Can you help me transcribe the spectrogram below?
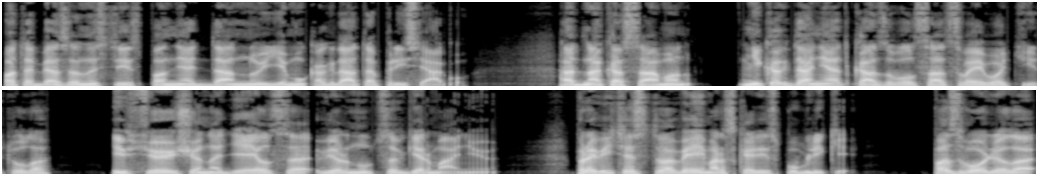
от обязанности исполнять данную ему когда-то присягу. Однако сам он никогда не отказывался от своего титула и все еще надеялся вернуться в Германию. Правительство Веймарской республики позволило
